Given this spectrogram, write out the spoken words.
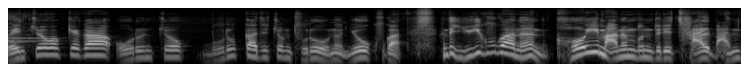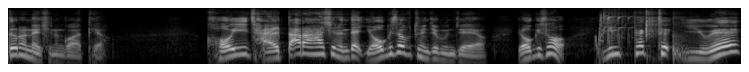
왼쪽 어깨가 오른쪽 무릎까지 좀 들어오는 요 구간. 근데 이 구간은 거의 많은 분들이 잘 만들어내시는 것 같아요. 거의 잘 따라 하시는데 여기서부터 이제 문제예요. 여기서 임팩트 이후에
